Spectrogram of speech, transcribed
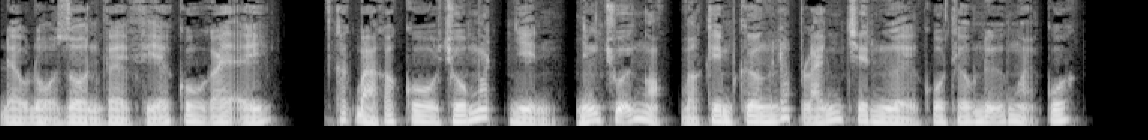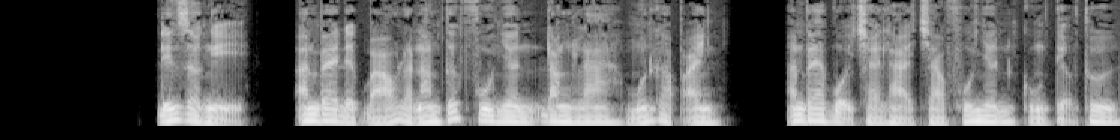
đều đổ dồn về phía cô gái ấy. Các bà các cô chố mắt nhìn những chuỗi ngọc và kim cương lấp lánh trên người cô thiếu nữ ngoại quốc. Đến giờ nghỉ, Albert được báo là nam tước phu nhân Đăng La muốn gặp anh. Albert vội chạy lại chào phu nhân cùng tiểu thư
